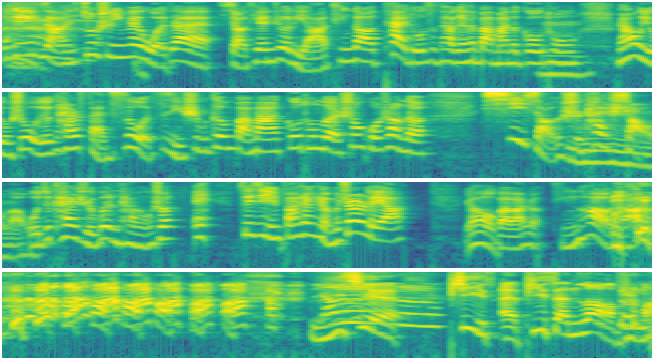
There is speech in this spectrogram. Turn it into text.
我跟你讲，就是因为我在小天这里啊，听到太多次他跟他爸妈的沟通，嗯然后有时候我就开始反思我自己是不是跟爸妈沟通的生活上的细小的事太少嗯了，我就开始问他们，我说，哎，最近发生什么事儿了呀？然后我爸爸说挺好的，一切 peace 哎 peace and love 是吗？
